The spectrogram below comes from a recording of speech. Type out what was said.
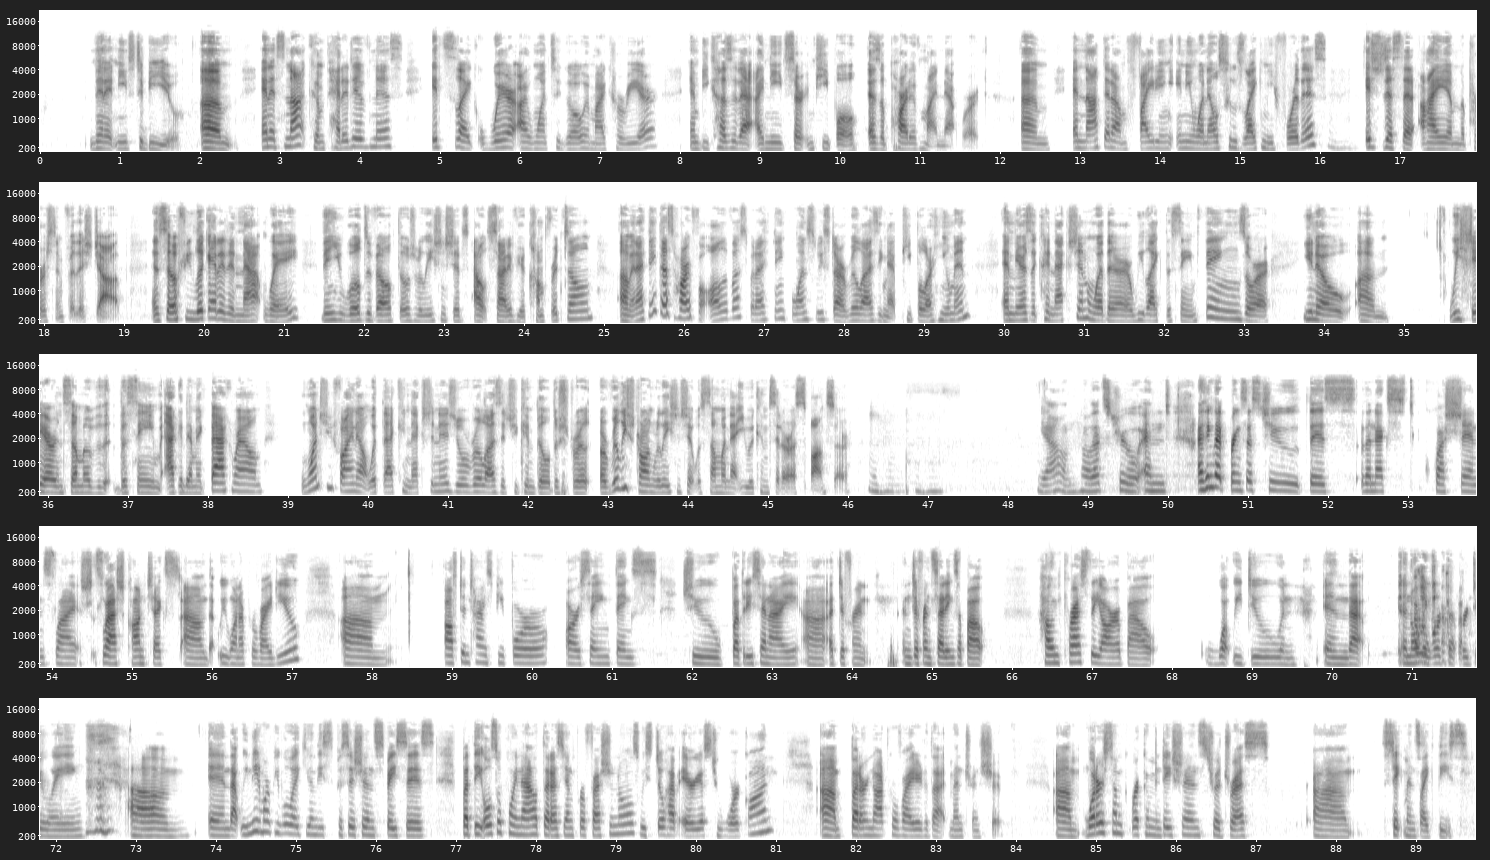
then it needs to be you. Um, and it's not competitiveness, it's like where I want to go in my career. And because of that, I need certain people as a part of my network. Um, and not that I'm fighting anyone else who's like me for this, mm-hmm. it's just that I am the person for this job. And so if you look at it in that way, then you will develop those relationships outside of your comfort zone um, and I think that's hard for all of us, but I think once we start realizing that people are human and there's a connection, whether we like the same things or, you know, um, we share in some of the, the, same academic background. Once you find out what that connection is, you'll realize that you can build a, str- a really strong relationship with someone that you would consider a sponsor. Mm-hmm. Mm-hmm. Yeah, no, that's true. And I think that brings us to this the next question slash slash context um, that we want to provide you. Um, oftentimes people are saying things to Patricia and I uh, at different in different settings about how impressed they are about what we do and and that and all the work that we're doing um, and that we need more people like you in these positions spaces. But they also point out that as young professionals we still have areas to work on um, but are not provided that mentorship. Um, what are some recommendations to address um, statements like these?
